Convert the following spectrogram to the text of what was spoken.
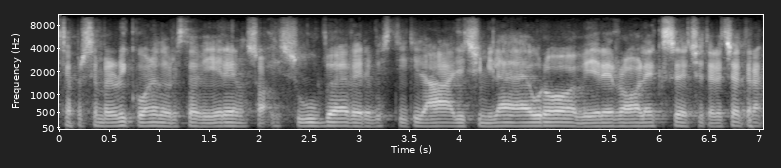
cioè per sembrare un riccone dovreste avere, non so, il SUV, avere vestiti da 10.000 euro, avere Rolex, eccetera, eccetera.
